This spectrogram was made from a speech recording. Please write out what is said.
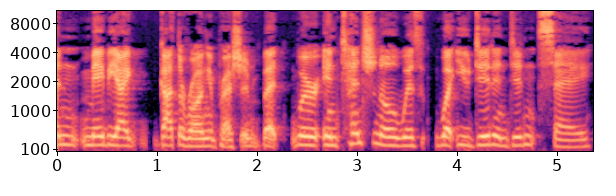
And maybe I got the wrong impression, but were intentional with what you did and didn't say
